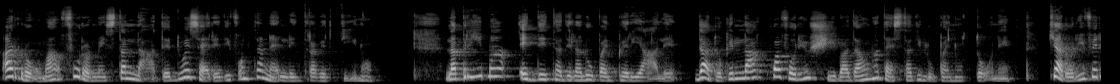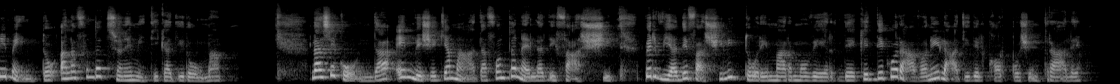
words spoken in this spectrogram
a Roma furono installate due serie di fontanelle in travertino. La prima è detta della lupa imperiale, dato che l'acqua fuoriusciva da una testa di lupa in ottone, chiaro riferimento alla fondazione mitica di Roma. La seconda è invece chiamata Fontanella dei Fasci, per via dei fasci littori in marmo verde che decoravano i lati del corpo centrale.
